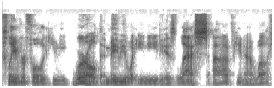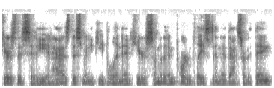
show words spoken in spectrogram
flavorful unique world that maybe what you need is less of you know well here's this city it has this many people in it here's some of the important places in it that sort of thing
